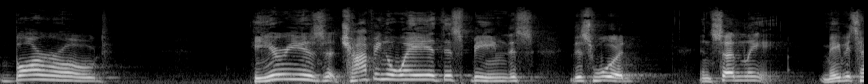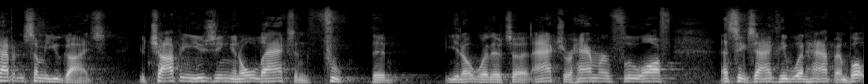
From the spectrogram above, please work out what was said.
borrowed. Here he is chopping away at this beam, this, this wood, and suddenly Maybe it's happened to some of you guys. You're chopping using an old axe and phew, the, you know, whether it's an axe or hammer flew off. That's exactly what happened. But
